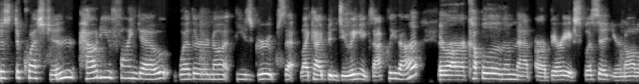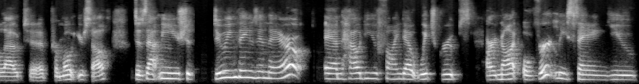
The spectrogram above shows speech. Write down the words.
Just a question. How do you find out whether or not these groups that, like I've been doing exactly that? There are a couple of them that are very explicit. You're not allowed to promote yourself. Does that mean you should doing things in there? And how do you find out which groups are not overtly saying you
